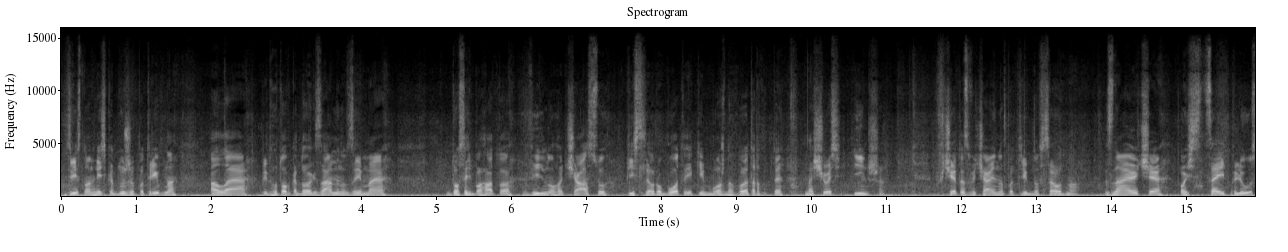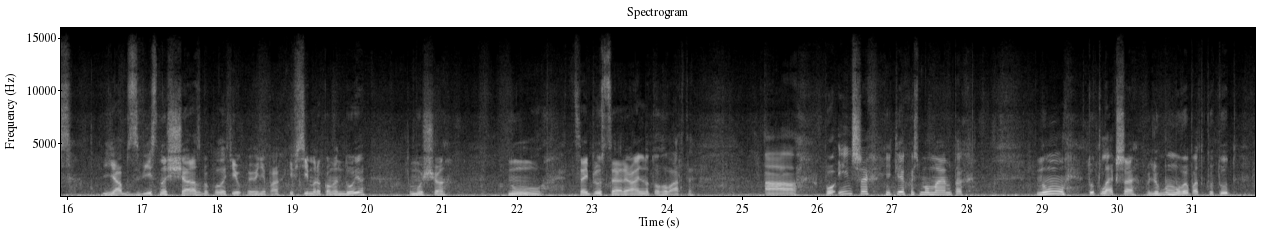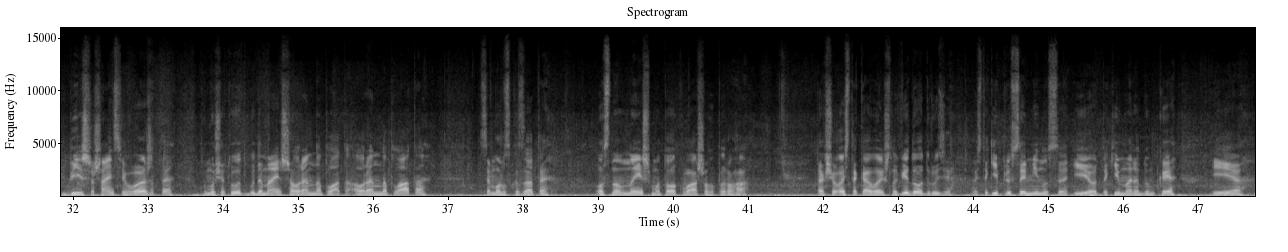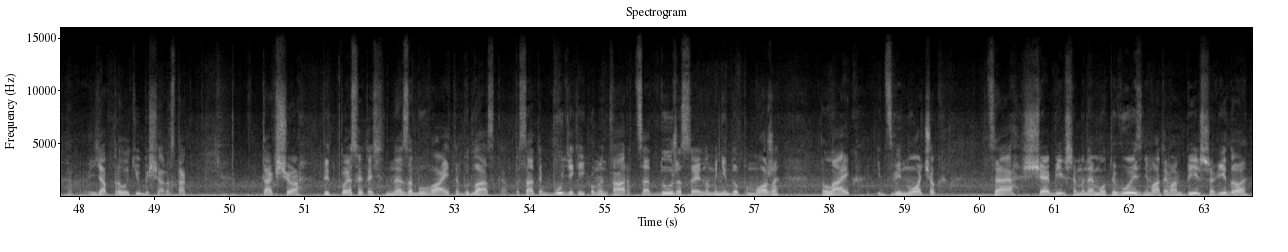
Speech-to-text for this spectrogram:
Звісно, англійська дуже потрібна, але підготовка до екзамену займе досить багато вільного часу після роботи, який можна витратити на щось інше. Вчити, звичайно, потрібно все одно. Знаючи ось цей плюс, я б, звісно, ще раз би полетів у Вінніпег. І всім рекомендую, тому що ну, цей плюс це реально того варте. А по інших якихось моментах, ну, тут легше, в будь-якому випадку тут більше шансів вижити, тому що тут буде менша орендна плата. А орендна плата це можна сказати основний шматок вашого пирога. Так що ось таке вийшло відео, друзі. Ось такі плюси, мінуси і от такі в мене думки. І я б прилетів би ще раз так. Так що підписуйтесь, не забувайте, будь ласка, писати будь-який коментар. Це дуже сильно мені допоможе. Лайк і дзвіночок. Це ще більше мене мотивує знімати вам більше відео.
